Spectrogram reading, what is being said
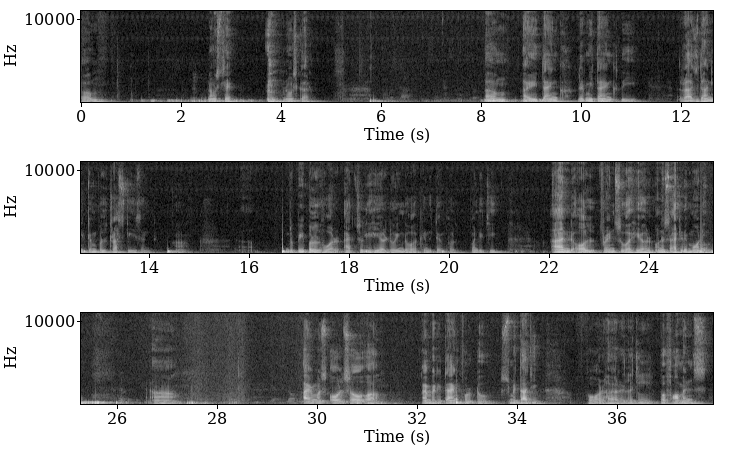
Um, namaste. Namaskar. Um, I thank, let me thank the Rajdhani Temple trustees and uh, the people who are actually here doing the work in the temple, Panditji, and all friends who are here on a Saturday morning. Uh, I must also, uh, I'm very thankful to Smitaji for her little performance,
